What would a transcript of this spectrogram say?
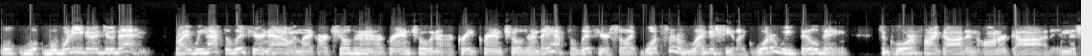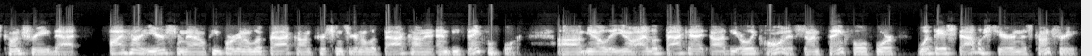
Well, well, what are you going to do then? Right? We have to live here now, and like our children and our grandchildren and our great grandchildren, they have to live here. So, like, what sort of legacy, like, what are we building to glorify God and honor God in this country that 500 years from now, people are going to look back on, Christians are going to look back on it and be thankful for. Um, you know, you know, I look back at uh, the early colonists and I'm thankful for what they established here in this country.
